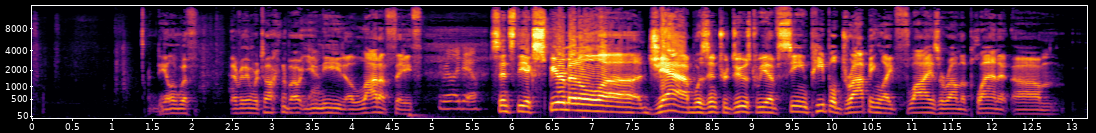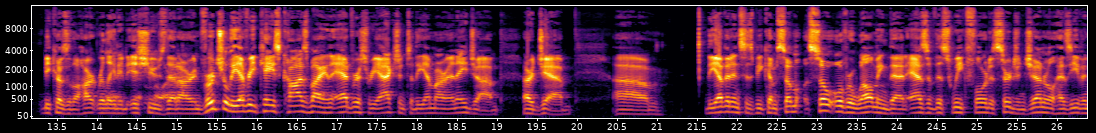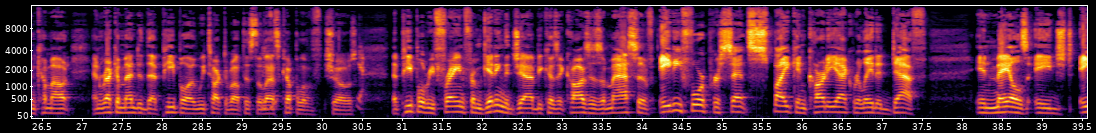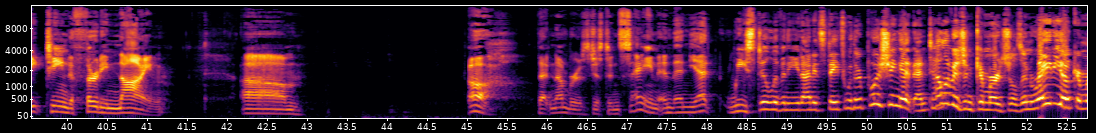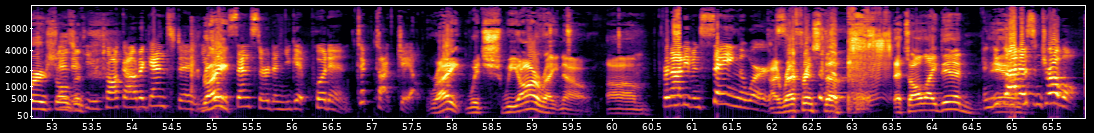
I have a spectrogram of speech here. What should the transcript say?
dealing with everything we're talking about, you Yeah. need a lot of faith. You really do. Since the experimental uh, jab was introduced, we have seen people dropping like flies around the planet um, because of the heart related issues that are in virtually every case caused by an adverse reaction to the mRNA job or jab. Um, the evidence has become so so overwhelming that as of this week, Florida Surgeon General has even come out and recommended that people, and we talked about this the last couple of shows, Yeah. that people refrain from getting the jab because it causes a massive 84% spike in cardiac related death in males aged 18 to 39. Um, oh, that number is just insane. And then yet we still live in the United States where they're pushing it and television commercials and radio commercials And and, if you talk out against it, you Right. get censored and you get put in TikTok jail right, which we are right now. Um, for not even saying the words. I referenced the. that's all I did, and you got us in trouble.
